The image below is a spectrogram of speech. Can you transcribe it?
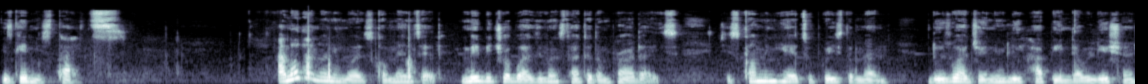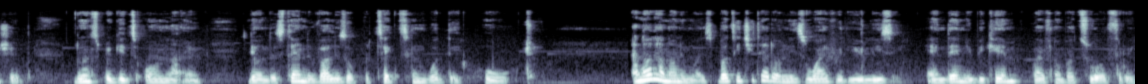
his game is tight. Another anonymous commented, Maybe trouble has even started on Paradise. She's coming here to praise the man. Those who are genuinely happy in their relationship don't speak it online. They understand the values of protecting what they hold. Another anonymous, but he cheated on his wife with you, Lizzy, and then you became wife number two or three.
